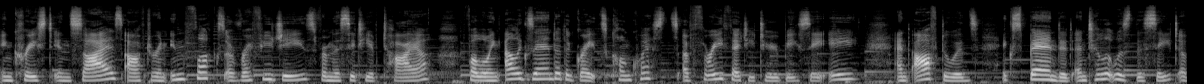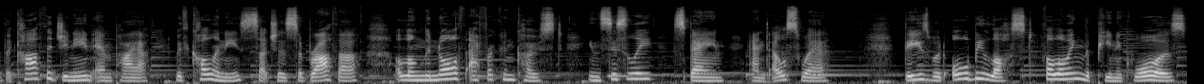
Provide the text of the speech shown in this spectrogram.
increased in size after an influx of refugees from the city of Tyre following Alexander the Great's conquests of 332 BCE, and afterwards expanded until it was the seat of the Carthaginian Empire, with colonies such as Sabratha along the North African coast, in Sicily, Spain, and elsewhere. These would all be lost following the Punic Wars,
